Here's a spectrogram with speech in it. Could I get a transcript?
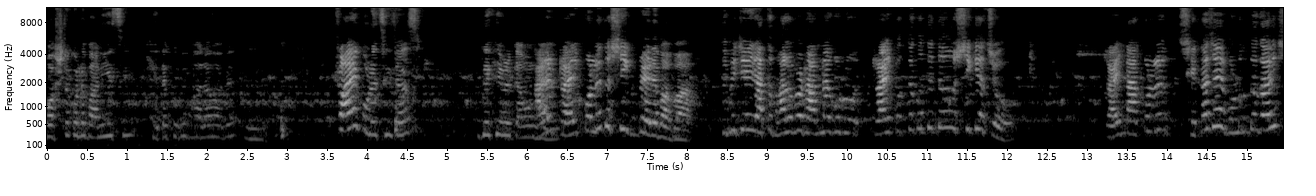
কষ্ট করে বানিয়েছি খেতে খুবই ভালো হবে। ট্রাই করেছি জাস্ট দেখি এবার কেমন আরে ট্রাই করলে তো শিখবে রে বাবা। তুমি যে এত ভালো ভালো রান্না করো ট্রাই করতে করতে তো শিখেছো। ট্রাই না করলে শেখা যায় বলুন তো গাইস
